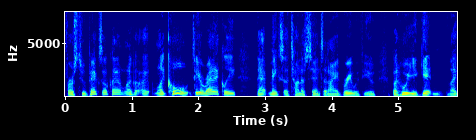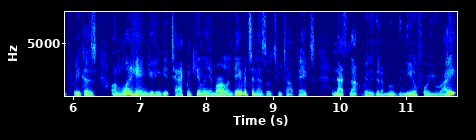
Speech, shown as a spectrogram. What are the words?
first two picks," okay, I'm like, I'm like, cool. Theoretically, that makes a ton of sense, and I agree with you. But who are you getting? Like, because on one hand, you can get Takk McKinley and Marlon Davidson as those two top picks, and that's not really going to move the needle for you, right?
